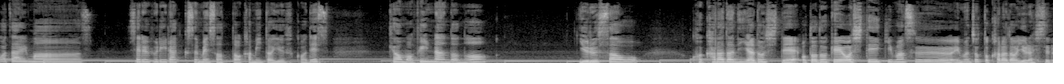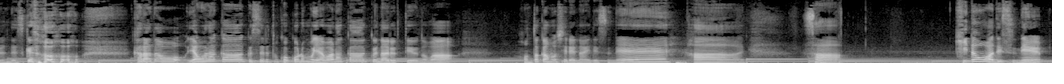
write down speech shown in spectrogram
ございます。セルフリラックスメソッド上戸由布子です。今日もフィンランドのゆるさを体に宿してお届けをしていきます。今ちょっと体を揺らしてるんですけど。体を柔らかくすると心も柔らかくなるっていうのは本当かもしれないですね。はい。さあ昨日はですね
